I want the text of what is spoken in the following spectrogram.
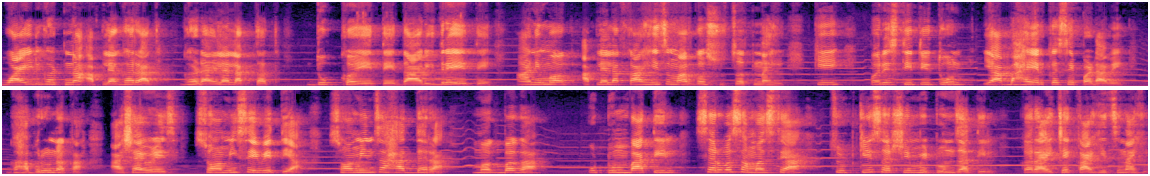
वाईट घटना आपल्या घरात घडायला लागतात. दुःख येते दारिद्र्य येते आणि मग आपल्याला काहीच मार्ग सुचत नाही की परिस्थितीतून या बाहेर कसे पडावे. घाबरू नका. अशा वेळेस स्वामी सेवेत या. स्वामींचा हात धरा. मग बघा कुटुंबातील सर्व समस्या चुटकीसरशी मिटून जातील. करायचे काहीच नाही.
